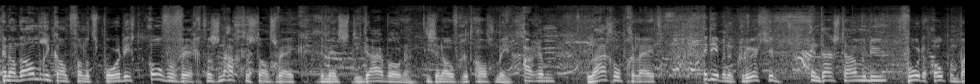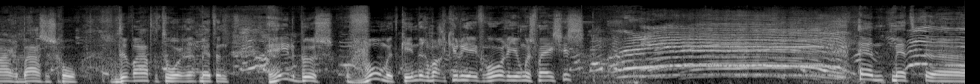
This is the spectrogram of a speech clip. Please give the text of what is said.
En aan de andere kant van het spoor ligt Overvecht. Dat is een achterstandswijk. De mensen die daar wonen, die zijn over het algemeen arm, laag opgeleid. En die hebben een kleurtje. En daar staan we nu voor de openbare basisschool De Watertoren... met een hele bus vol met kinderen. Mag ik jullie even horen, jongens, meisjes? En met uh,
